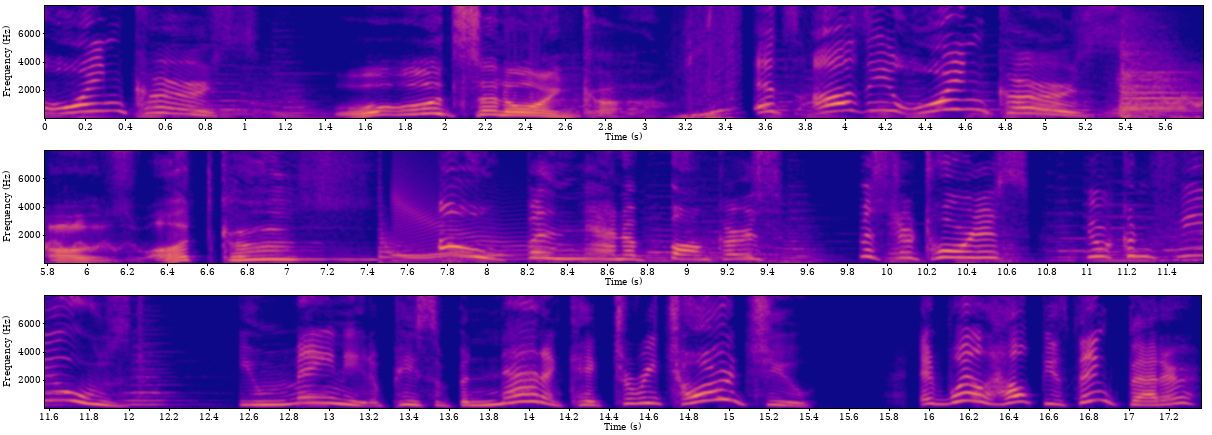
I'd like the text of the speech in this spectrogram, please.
Oinkers. What's an oinker? It's Ozzy Oinkers. Oz what, cuz? Oh, banana bonkers. Mr. Tortoise, you're confused. You may need a piece of banana cake to recharge you. It will help you think better.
